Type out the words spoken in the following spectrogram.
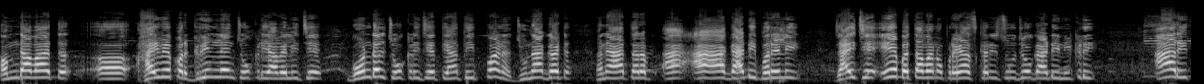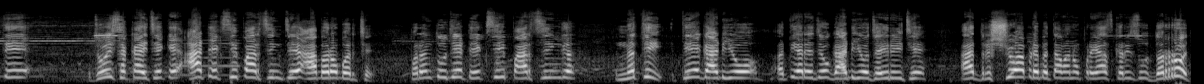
અમદાવાદ હાઈવે પર ગ્રીન લેન ચોકડી આવેલી છે. ગોંડલ ચોકડી છે. ત્યાંથી પણ જુનાગઢ અને આ તરફ આ આ ગાડી ભરેલી જાય છે. એ બતાવવાનો પ્રયાસ કરીશું. જો ગાડી નીકળી, આ રીતે જોઈ શકાય છે કે આ ટેક્સી પાર્સિંગ છે, આ બરોબર છે. પરંતુ જે ટેક્સી પાર્સિંગ નથી, તે ગાડીઓ, અત્યારે જો ગાડીઓ જઈ રહી છે, આ દ્રશ્યો આપણે બતાવવાનો પ્રયાસ કરીશું. દરરોજ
